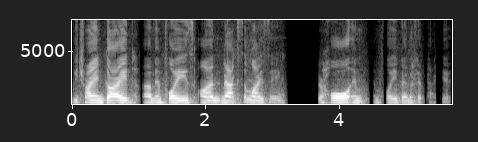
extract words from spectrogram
we try and guide um, employees on maximizing their whole em- employee benefit package.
